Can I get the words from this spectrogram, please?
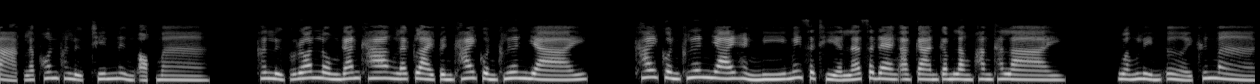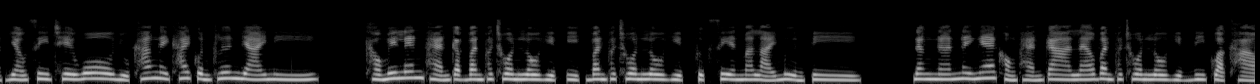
ปากและพ่นผลึกชิ้นหนึ่งออกมา ผลึกร่อนลงด้านข้างและกลายเป็นค่ายกลเคลื่อนย้ายค่ายกลเคลื่อนย้ายแห่งนี้ไม่เสถียรและแสดงอาการกำลังพังทลาย หวังหลินเอ่ยขึ้นมาเหยาซีเชโวอยู่ข้างในค่ายกลเคลื่อนย้ายนี้ เขาไม่เล่นแผนกับบรรพชนโลหิตอีกบรรพชนโลหิตฝึกเซียนมาหลายหมื่นปี ดังนั้นในแง่ของแผนการแล้วบรรพชนโลหิตดีกว่าเขา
